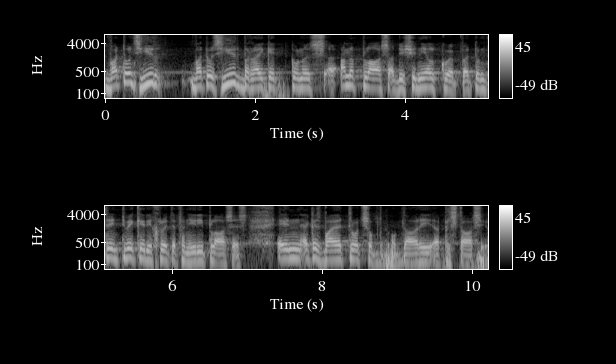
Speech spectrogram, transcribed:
wat ons hier wat ons hier bereik het kon ons 'n ander plaas addisioneel koop wat omtrent twee keer die grootte van hierdie plaas is en ek is baie trots op op daardie uh, prestasie.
